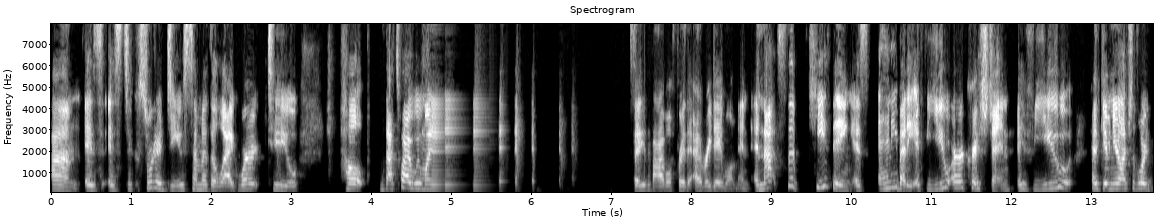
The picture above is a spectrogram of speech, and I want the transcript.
um, is is to sort of do some of the legwork to help. That's why we wanted to study the bible for the everyday woman. And that's the key thing is anybody if you are a christian if you have given your life to the lord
